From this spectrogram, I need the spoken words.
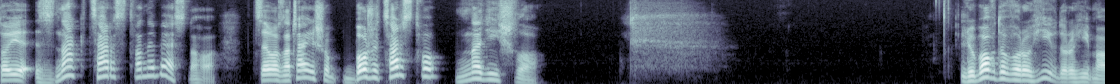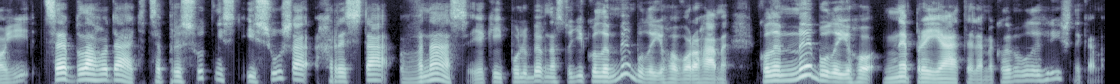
то є знак Царства Небесного. Це означає, що Боже Царство надійшло. Любов до ворогів, дорогі мої, це благодать, це присутність Ісуса Христа в нас, який полюбив нас тоді, коли ми були Його ворогами, коли ми були Його неприятелями, коли ми були грішниками.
